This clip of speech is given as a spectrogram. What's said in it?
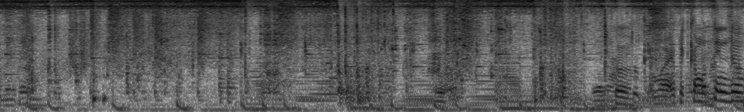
Hmm, mga ipit kamot nindo.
